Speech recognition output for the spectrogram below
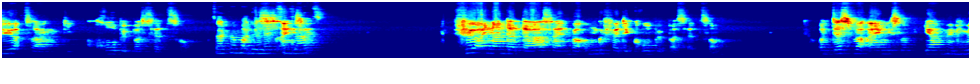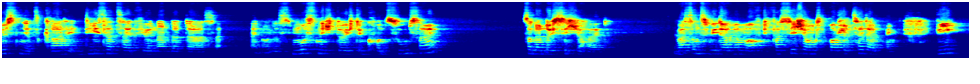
für sagen die grobe Übersetzung. Sag nochmal den letzten Satz. Füreinander da sein war ungefähr die grobe Übersetzung. Und das war eigentlich so, ja, wir müssen jetzt gerade in dieser Zeit füreinander da sein. Und es muss nicht durch den Konsum sein, sondern durch Sicherheit was uns wiederum auf die Versicherungsbranche etc. bringt. Wie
